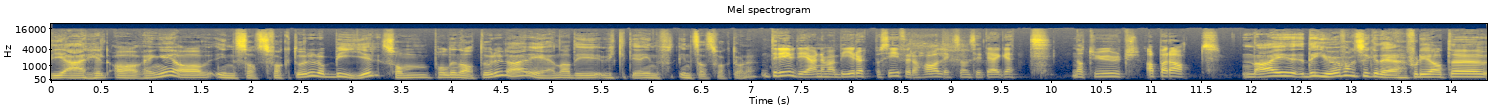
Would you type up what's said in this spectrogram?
de er helt avhengig av innsatsfaktorer, og bier som pollinatorer er en av de viktige innsatsfaktorene. Driver de gjerne med birøkt på si for å ha liksom sitt eget naturapparat? Nei, det gjør faktisk ikke det. Fordi at eh,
